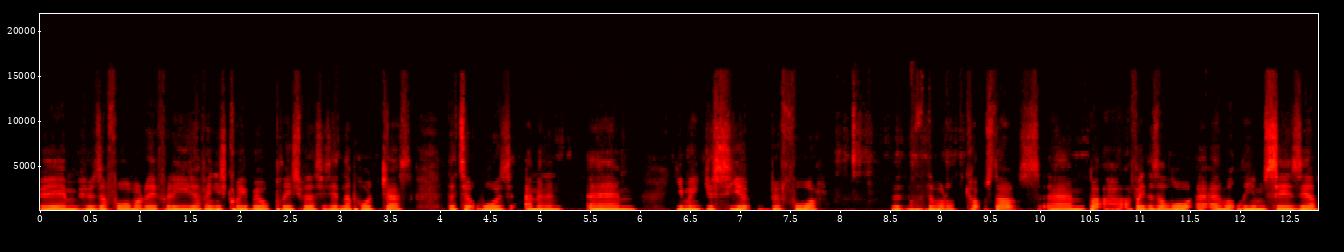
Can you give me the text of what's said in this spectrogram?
um, who's a former referee. I think he's quite well placed with us. He said in the podcast that it was imminent. Um, you might just see it before the, the World Cup starts. Um, but I think there's a lot in what Liam says there,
